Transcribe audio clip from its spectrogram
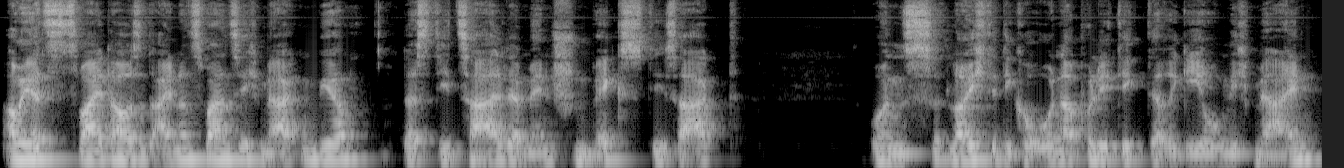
Aber jetzt 2021 merken wir, dass die Zahl der Menschen wächst, die sagt, uns leuchtet die Corona-Politik der Regierung nicht mehr ein.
